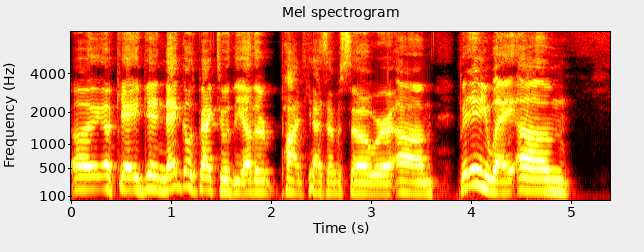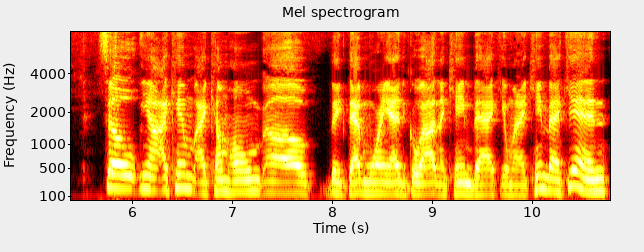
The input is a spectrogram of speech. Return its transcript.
uh, okay, again, that goes back to the other podcast episode where, um, but anyway, um, so, you know, I came, I come home, uh, like that morning I had to go out and I came back. And when I came back in,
